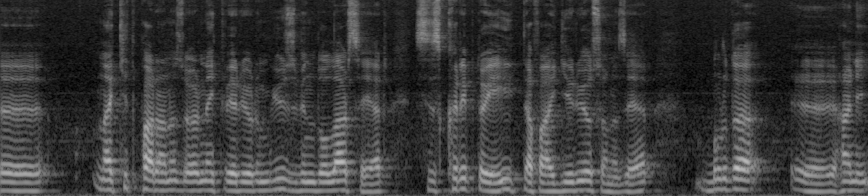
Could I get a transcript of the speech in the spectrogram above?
e, nakit paranız örnek veriyorum 100 bin dolarsa eğer siz kriptoya ilk defa giriyorsanız eğer burada e, hani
